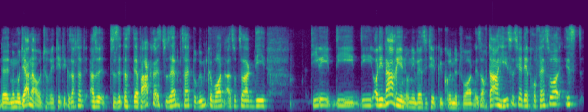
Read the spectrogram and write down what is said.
eine, eine moderne Autorität, die gesagt hat, also zu, das, der Wagner ist zur selben Zeit berühmt geworden, als sozusagen die, die, die, die Ordinarienuniversität gegründet worden ist. Auch da hieß es ja, der Professor ist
